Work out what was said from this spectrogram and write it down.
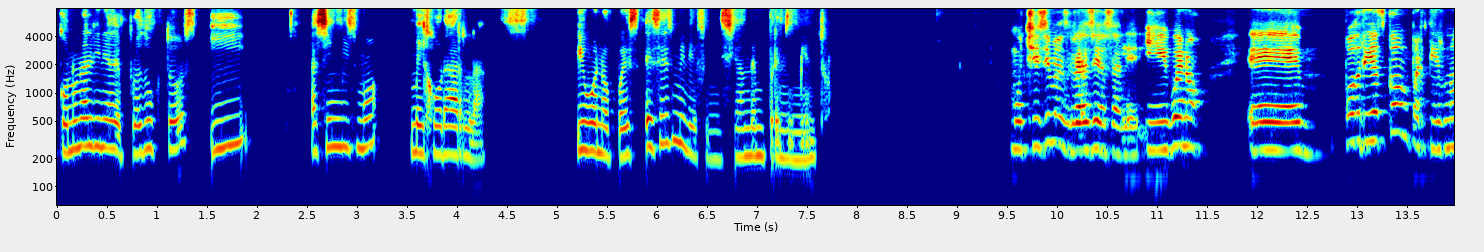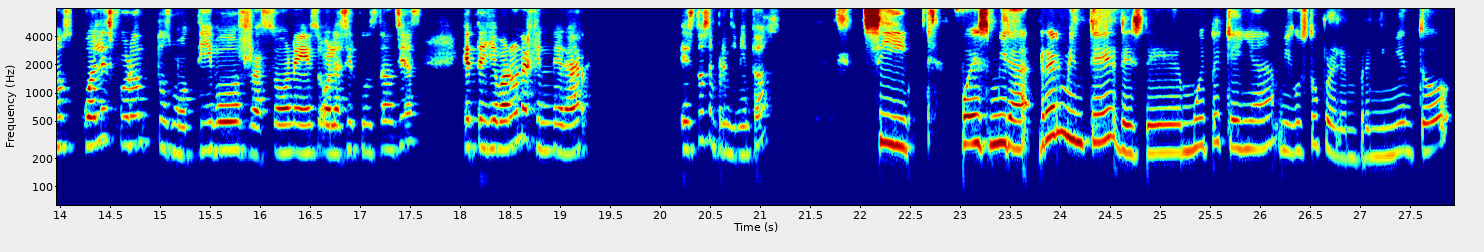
con una línea de productos y asimismo mejorarla. Y bueno, pues esa es mi definición de emprendimiento. Muchísimas gracias, Ale. Y bueno, ¿podrías compartirnos cuáles fueron tus motivos, razones o las circunstancias que te llevaron a generar estos emprendimientos? Sí, pues mira, realmente desde muy pequeña mi gusto por el emprendimiento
